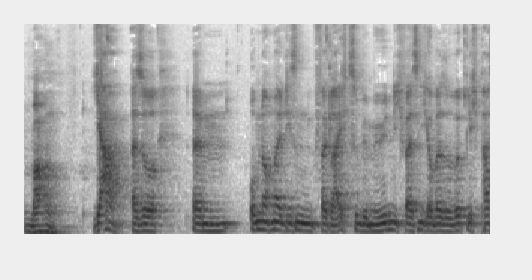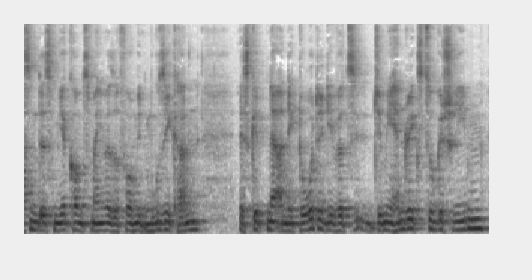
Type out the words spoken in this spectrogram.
machen. Ja, also ähm, um nochmal diesen Vergleich zu bemühen, ich weiß nicht, ob er so wirklich passend ist, mir kommt es manchmal so vor mit Musikern, Es gibt eine Anekdote, die wird Jimi Hendrix zugeschrieben,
